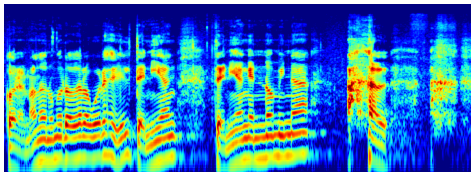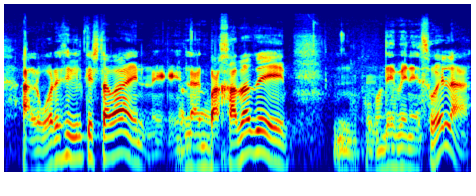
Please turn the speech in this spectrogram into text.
Con el mando número 2 de la Guardia Civil tenían, tenían en nómina al, al Guardia Civil que estaba en, la embajada de, de Venezuela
